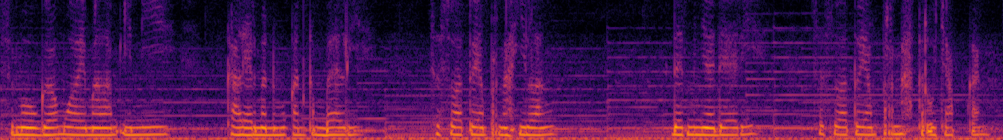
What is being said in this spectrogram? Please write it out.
Semoga mulai malam ini kalian menemukan kembali sesuatu yang pernah hilang dan menyadari sesuatu yang pernah terucapkan.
